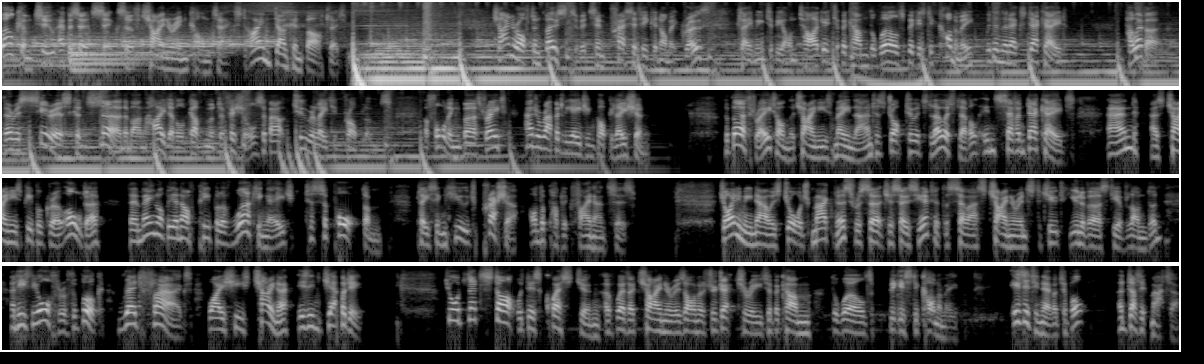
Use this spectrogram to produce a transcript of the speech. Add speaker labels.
Speaker 1: Welcome to episode six of China in Context. I'm Duncan Bartlett. China often boasts of its impressive economic growth, claiming to be on target to become the world's biggest economy within the next decade. However, there is serious concern among high level government officials about two related problems a falling birth rate and a rapidly aging population. The birth rate on the Chinese mainland has dropped to its lowest level in seven decades, and as Chinese people grow older, there may not be enough people of working age to support them, placing huge pressure on the public finances. Joining me now is George Magnus, Research Associate at the SOAS China Institute, University of London, and he's the author of the book Red Flags Why Xi's China is in Jeopardy. George, let's start with this question of whether China is on a trajectory to become the world's biggest economy. Is it inevitable and does it matter?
